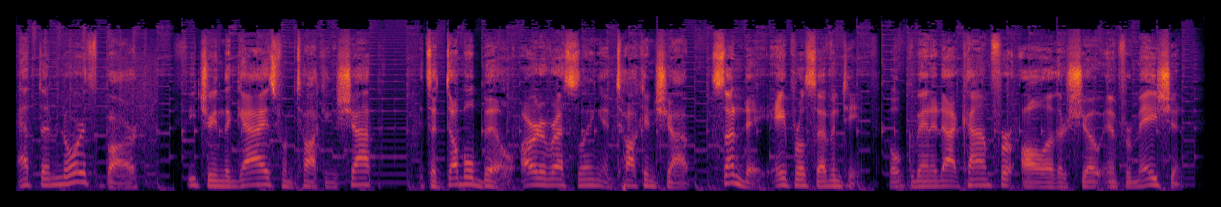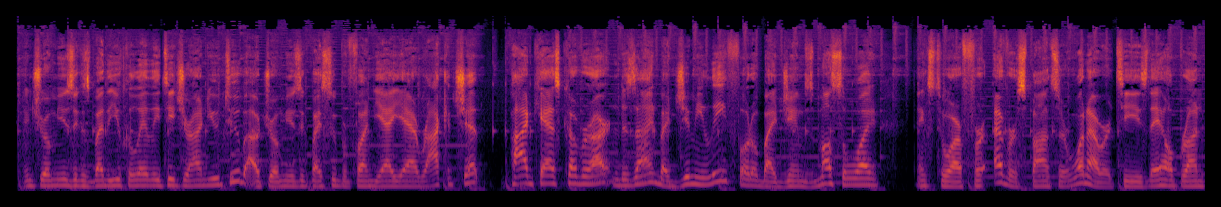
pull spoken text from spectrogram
at the North Bar, featuring the guys from Talking Shop. It's a double bill Art of Wrestling and Talking Shop, Sunday, April 17th. ColtCabana.com for all other show information. Intro music is by the ukulele teacher on YouTube. Outro music by Superfun Yeah Yeah Rocket Ship. Podcast cover art and design by Jimmy Lee. Photo by James Musselwhite. Thanks to our forever sponsor, One Hour Tees. They help run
